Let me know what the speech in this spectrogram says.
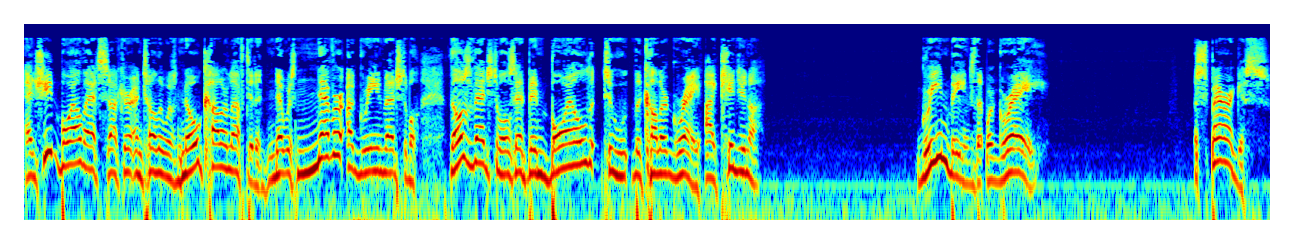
and she'd boil that sucker until there was no color left in it. There was never a green vegetable. Those vegetables had been boiled to the color gray. I kid you not. Green beans that were gray. Asparagus,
